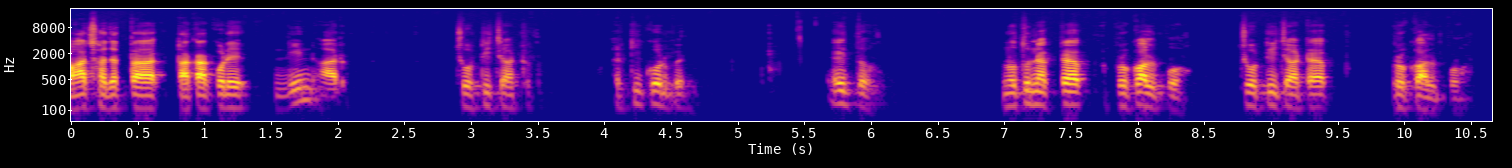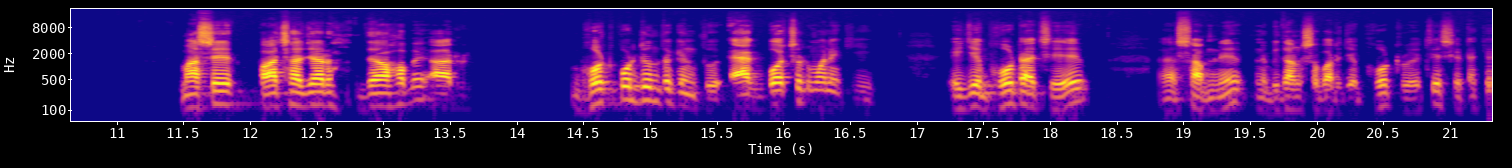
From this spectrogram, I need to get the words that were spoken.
পাঁচ হাজার টাকা করে নিন আর চটি চাটুন আর কি করবেন? এই তো, নতুন একটা প্রকল্প, চটি চাটা প্রকল্প। মাসে পাঁচ হাজার দেওয়া হবে আর ভোট পর্যন্ত কিন্তু এক বছর মানে কি? এই যে ভোট আছে সামনে মানে বিধানসভার যে ভোট রয়েছে সেটাকে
